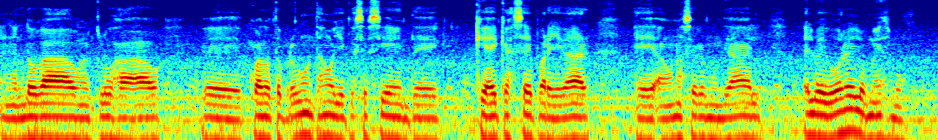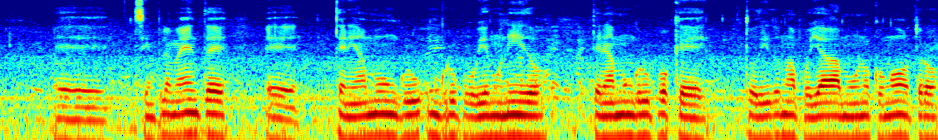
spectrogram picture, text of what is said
en el dogado, en el clubhouse, eh, cuando te preguntan, oye, ¿qué se siente? ¿Qué hay que hacer para llegar eh, a una serie mundial? El béisbol es lo mismo. Eh, simplemente teníamos un, un grupo bien unido, teníamos un grupo que toditos nos apoyábamos uno con otro,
